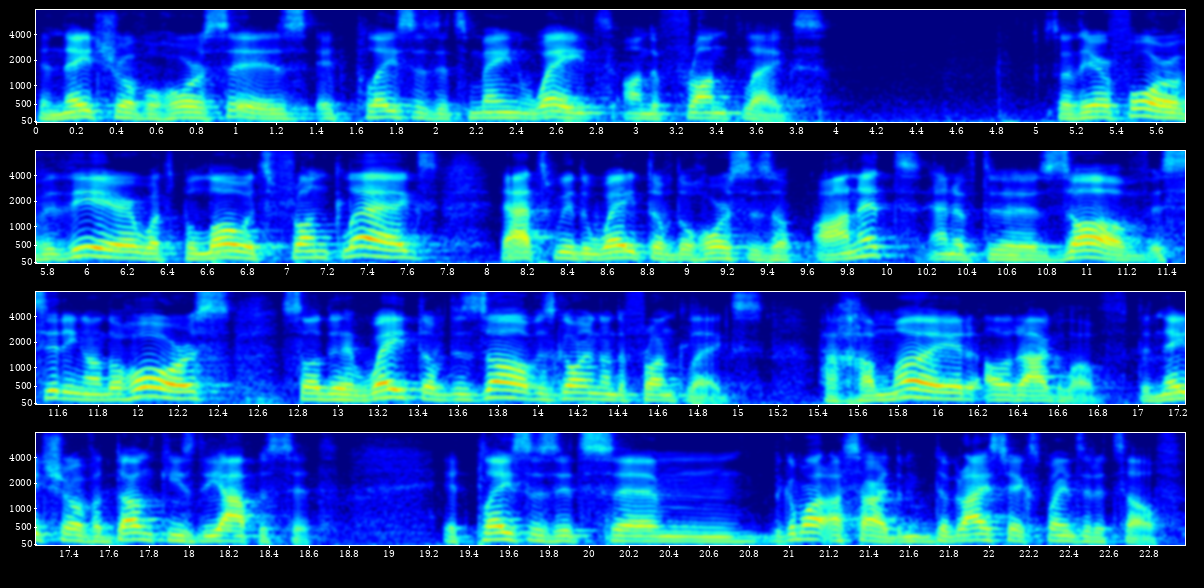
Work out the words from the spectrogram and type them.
the nature of a horse is it places its main weight on the front legs. So therefore, over there, what's below its front legs, that's where the weight of the horse is up on it. And if the zav is sitting on the horse, so the weight of the zav is going on the front legs. Hachamayr al raglov. The nature of a donkey is the opposite. It places its um, the Gemara. Uh, sorry, the, the explains it itself.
